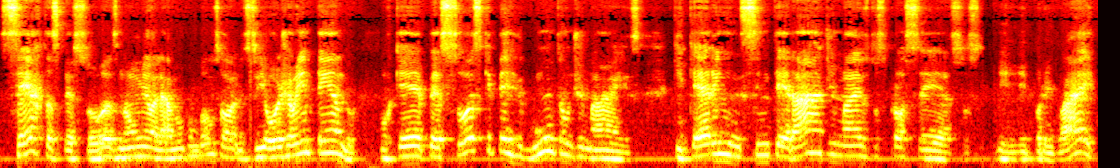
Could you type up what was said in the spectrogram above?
certas pessoas, não me olhavam com bons olhos. E hoje eu entendo. Porque pessoas que perguntam demais, que querem se inteirar demais dos processos e, e por aí vai,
